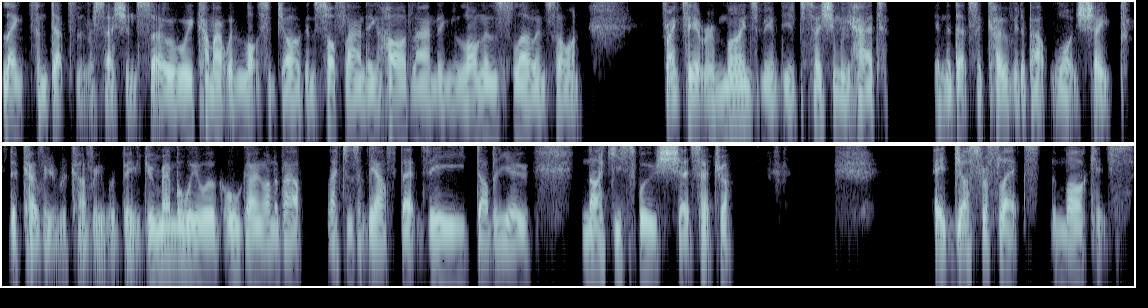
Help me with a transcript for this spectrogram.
length and depth of the recession. So we come out with lots of jargon, soft landing, hard landing, long and slow, and so on. Frankly, it reminds me of the obsession we had in the depths of COVID about what shape the COVID recovery would be. Do you remember we were all going on about letters of the alphabet, V, W, Nike swoosh, etc. It just reflects the market's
